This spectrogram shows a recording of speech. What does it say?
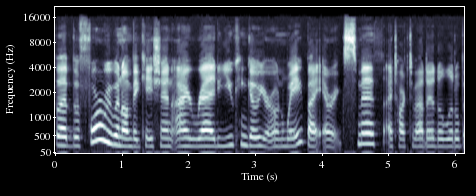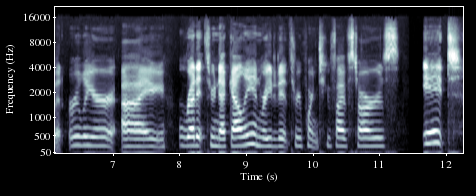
But before we went on vacation, I read You Can Go Your Own Way by Eric Smith. I talked about it a little bit earlier. I read it through NetGalley and rated it 3.25 stars. It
